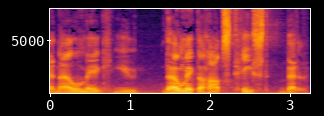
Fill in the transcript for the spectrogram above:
and that'll make you that'll make the hops taste better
